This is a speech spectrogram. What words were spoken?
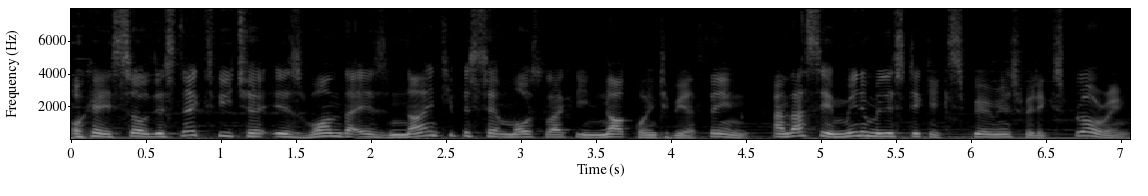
Okay, so this next feature is one that is 90% most likely not going to be a thing, and that's a minimalistic experience with exploring.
